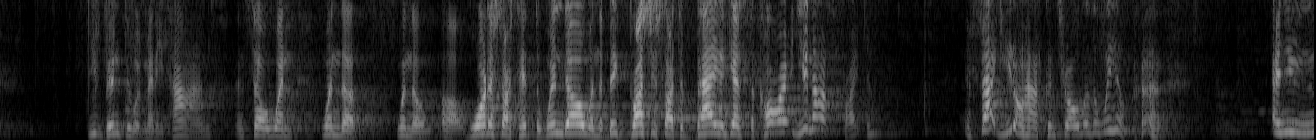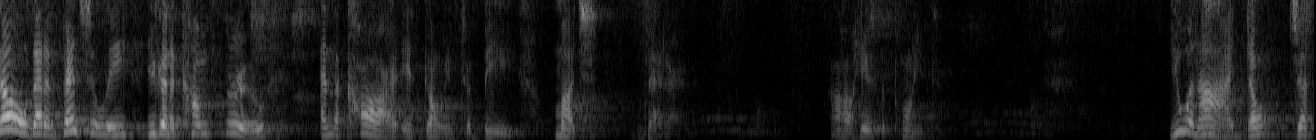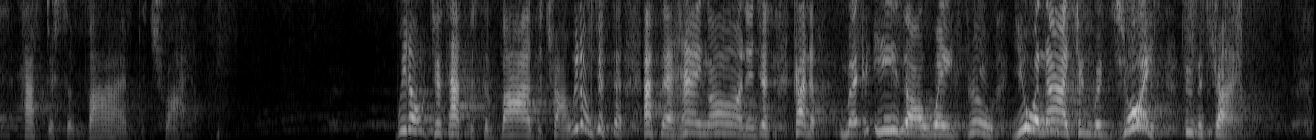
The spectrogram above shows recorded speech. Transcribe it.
You've been through it many times. And so when, when the, when the uh, water starts to hit the window, when the big brushes start to bang against the car, you're not frightened. In fact, you don't have control of the wheel. and you know that eventually you're going to come through and the car is going to be much better. Oh, here's the point. You and I don't just have to survive the trial. We don't just have to survive the trial. We don't just have to hang on and just kind of ease our way through. You and I can rejoice through the trial.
